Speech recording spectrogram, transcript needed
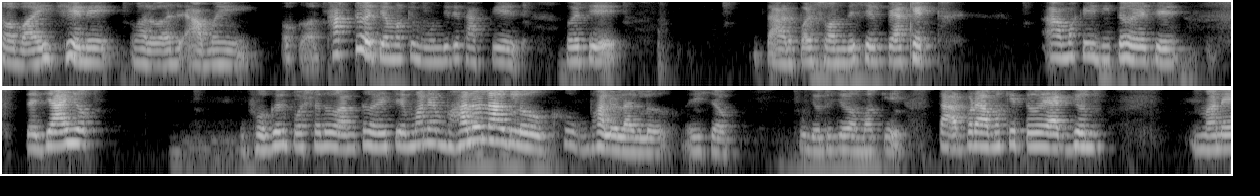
সবাই চেনে, ভালোবাসে। আমি থাকতে হয়েছে, আমাকে মন্দিরে থাকতে হয়েছে। তারপর সন্দেশের প্যাকেট আমাকেই দিতে হয়েছে। তা যাই হোক ভোগের প্রসাদও আনতে হয়েছে। মানে ভালো লাগল, খুব ভালো লাগল এইসব পুজো টুজো আমাকে। তারপরে আমাকে তো একজন মানে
